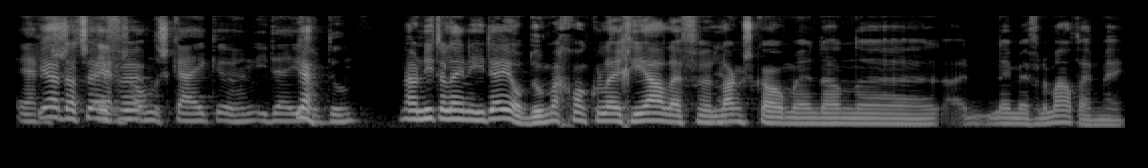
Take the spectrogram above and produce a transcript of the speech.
ergens, Ja, dat ze ergens even- anders kijken, hun ideeën Ja. opdoen. Nou, niet alleen een idee opdoen, maar gewoon collegiaal even langskomen en dan eh, neem even de maaltijd mee.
